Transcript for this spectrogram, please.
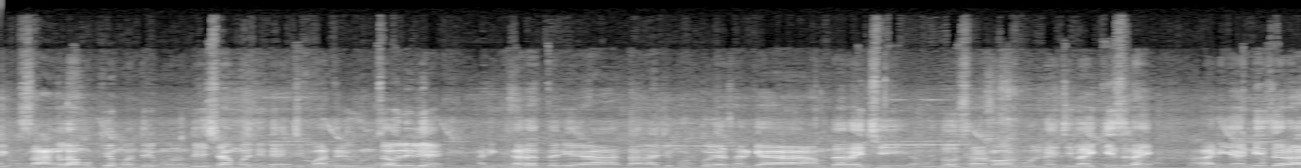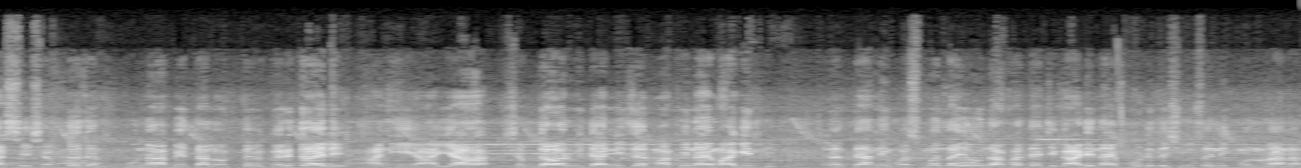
एक चांगला मुख्यमंत्री म्हणून देशामध्ये त्यांची पातळी उंचावलेली आहे. आणि खरं तर या तानाजी मुटकुळ्यासारख्या आमदाराची उद्धव साहेबावर बोलण्याची लायकीच नाही. आणि यांनी जर असे शब्द जर पुन्हा बेताल वक्तव्य करीत राहिले आणि या शब्दावर बी त्यांनी जर माफी नाही मागितली तर त्यांनी वसमतला येऊन दाखवा त्यांची गाडी नाही फोडली तर शिवसैनिक म्हणून राहणार.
